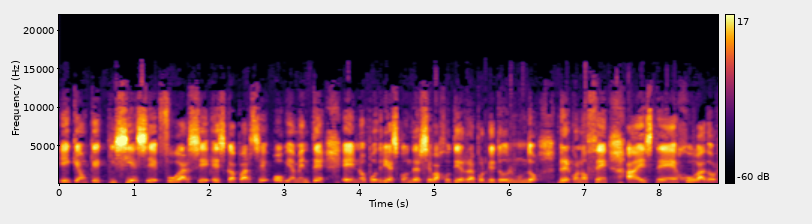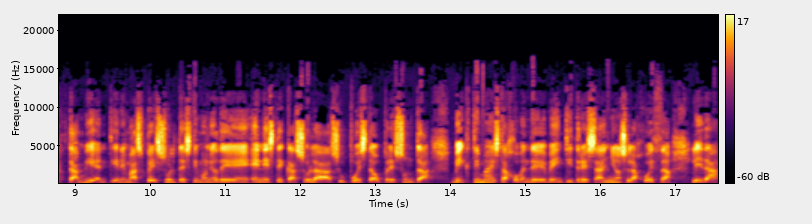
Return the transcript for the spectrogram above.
y que aunque quisiese fugarse, escaparse, obviamente eh, no podría esconderse bajo tierra porque todo el mundo reconoce a este jugador. También tiene más peso el testimonio de, en este caso, la supuesta o presunta víctima, esta joven de 23 años. La jueza le da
